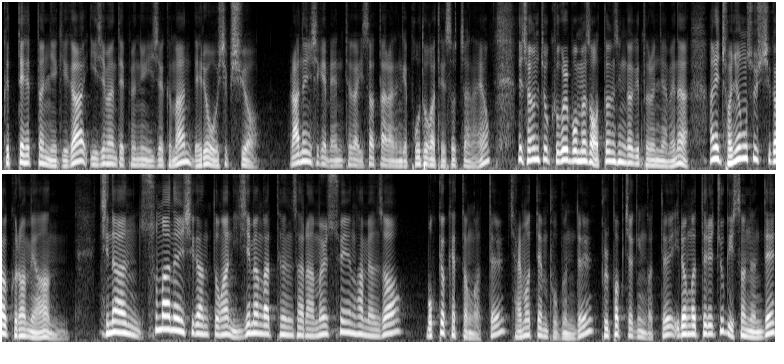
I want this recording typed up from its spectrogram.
그때 했던 얘기가 이재명 대표님 이제 그만 내려오십시오. 라는 식의 멘트가 있었다라는 게 보도가 됐었잖아요. 근데 저는 좀 그걸 보면서 어떤 생각이 들었냐면은 아니 전영수 씨가 그러면 지난 수많은 시간 동안 이재명 같은 사람을 수행하면서 목격했던 것들, 잘못된 부분들, 불법적인 것들 이런 것들이 쭉 있었는데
